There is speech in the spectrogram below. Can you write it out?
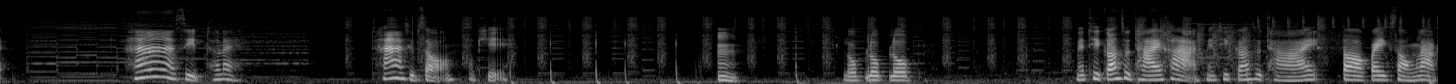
ดห้าสิบเท่าไหร่ห้าสิบสองโอเค อืม ลบลบลบ เมทริกก้อนสุดท้ายค่ะ เมทริกก้อนสุดท้ายต่อไปอีกสองหลัก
